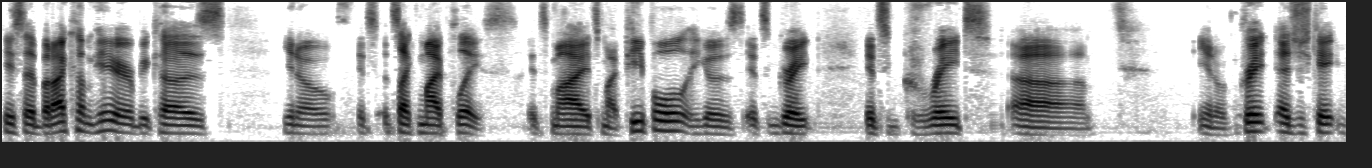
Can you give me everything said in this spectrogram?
he said, but I come here because, you know, it's it's like my place. It's my it's my people. He goes, it's great. It's great. Uh, you know, great educate,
